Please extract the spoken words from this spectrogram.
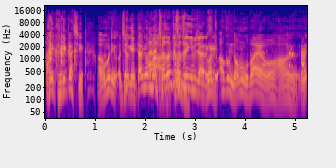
아 니 그렇게까지 아, 어머니 저기 딸기 엄마 아, 나 전원주 그건- 선생님인 줄 알았어요. 그건 조금 너무 오바예요. 아, 예.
